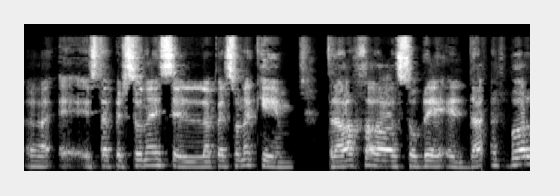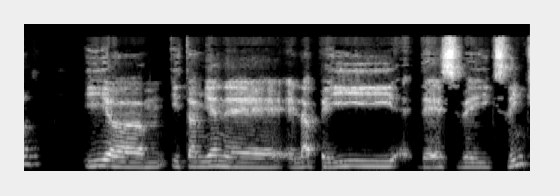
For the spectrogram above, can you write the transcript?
Uh, esta persona es la persona que trabaja sobre el dashboard y, um, y también eh, el API de SVX Link.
